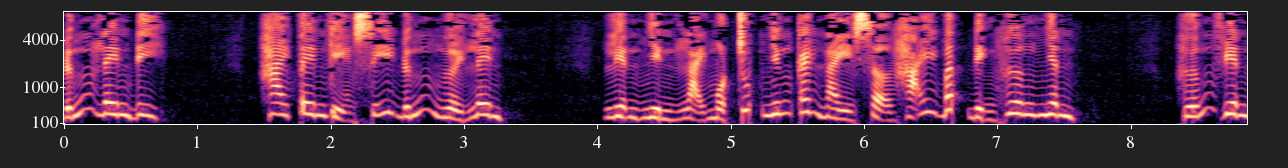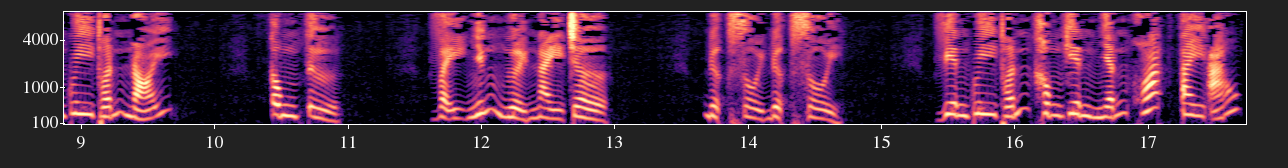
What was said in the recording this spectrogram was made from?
đứng lên đi, hai tên kỵ sĩ đứng người lên, liền nhìn lại một chút những cái này sợ hãi bất định hương nhân, hướng viên quy thuấn nói, công tử, vậy những người này chờ, được rồi được rồi, viên quy thuấn không kiên nhẫn khoát tay áo,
